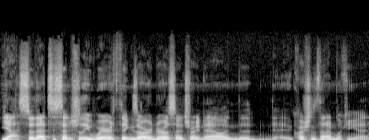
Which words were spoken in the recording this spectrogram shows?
yeah, so that's essentially where things are in neuroscience right now and the questions that I'm looking at.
